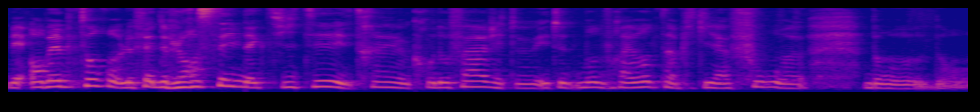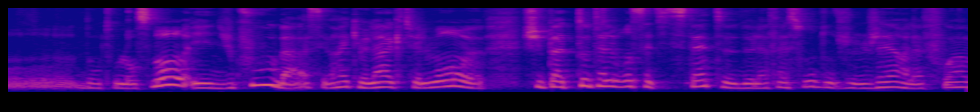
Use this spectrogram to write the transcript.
Mais en même temps, le fait de lancer une activité est très chronophage et te, demande vraiment de t'impliquer à fond euh, dans, ton lancement. Et du coup, bah, c'est vrai que là, actuellement, euh, je suis pas totalement satisfaite de la façon dont je gère à la fois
